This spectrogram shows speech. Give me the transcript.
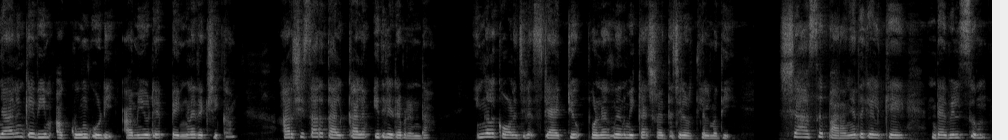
ഞാനും കെവിയും അക്കുവും കൂടി അമിയുടെ പെങ്ങളെ രക്ഷിക്കാം. അർഷി സാറ് തൽക്കാലം ഇതിലിടപെടണ്ട നിങ്ങൾ കോളേജിലെ സ്റ്റാറ്റ്യൂ പുനർനിർമ്മിക്കാൻ ശ്രദ്ധ ചെലുത്തിയാൽ മതി. ഷാസ് പറഞ്ഞത് കേൾക്കെ ഡെവിൾസും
